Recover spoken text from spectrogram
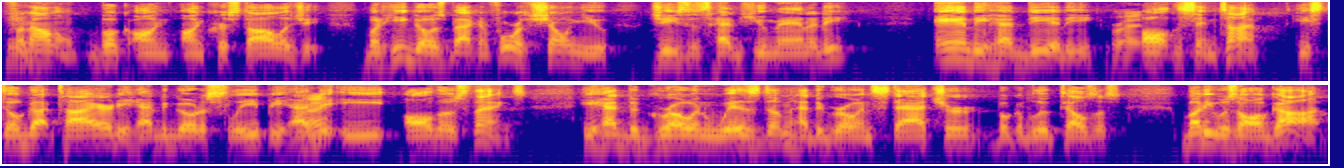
Phenomenal book on, on Christology. But he goes back and forth showing you Jesus had humanity and he had deity Right. all at the same time. He still got tired. He had to go to sleep. He had Right. to eat, all those things. He had to grow in wisdom, had to grow in stature, book of Luke tells us. But he was all God.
